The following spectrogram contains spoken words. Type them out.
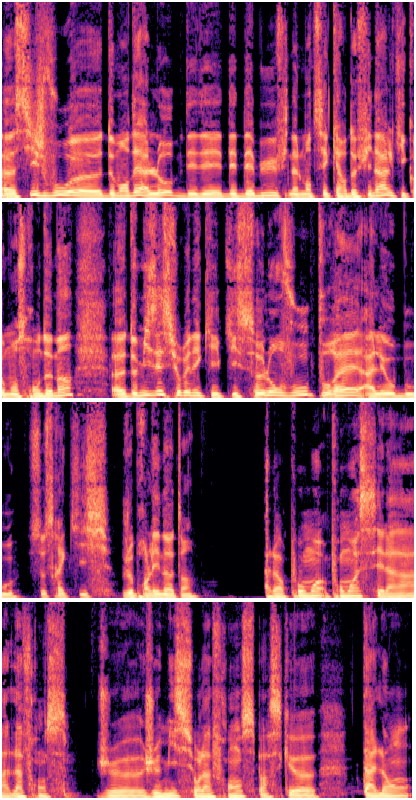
Euh, si je vous euh, demandais à l'aube des, des- des débuts finalement de ces quarts de finale qui commenceront demain, euh, de miser sur une équipe qui, selon vous, pourrait aller au bout, ce serait qui? Je prends les notes. Hein. Alors pour moi, pour moi c'est la, la France. Je, je mise sur la France parce que talent,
